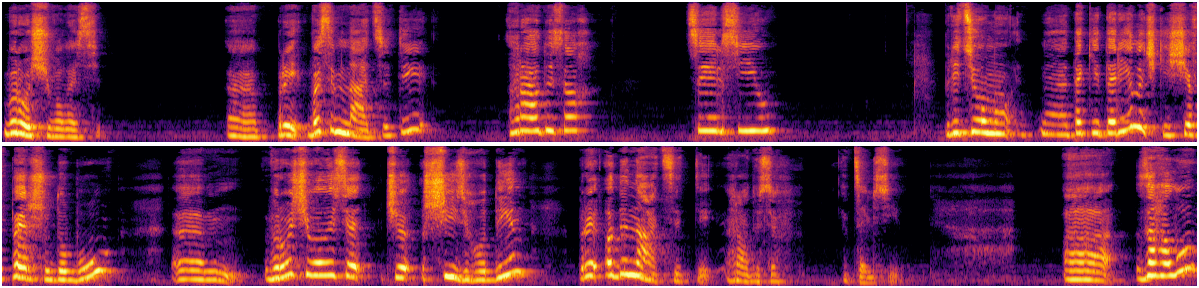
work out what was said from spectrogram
вирощувалась е, при 18 градусах Цельсію. При цьому е, такі тарілочки ще в першу добу ем, вирощувалися 6 годин при 11 градусах Цельсію. Загалом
